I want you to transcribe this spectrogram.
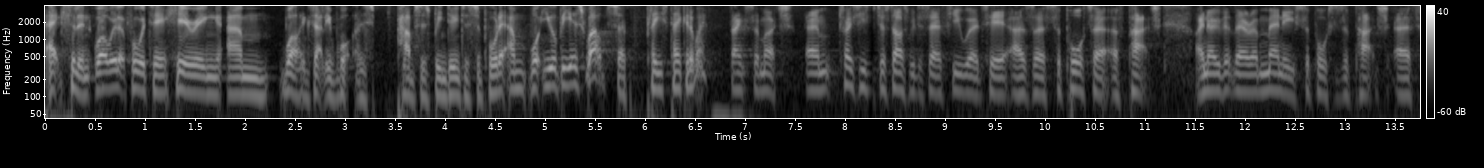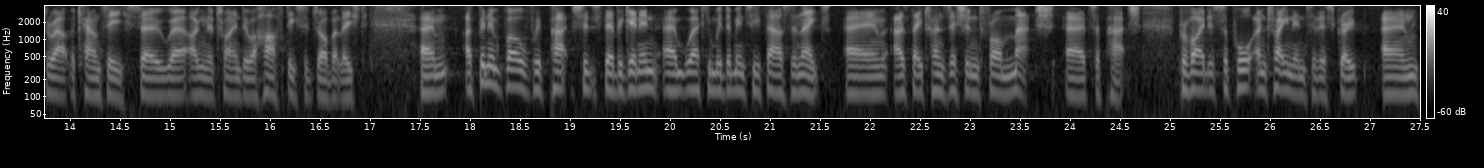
Excellent. Well, we look forward to hearing, um, well, exactly what has, PAVS has been doing to support it and what you'll be as well. So please take it away. Thanks so much. Um, Tracy just asked me to say a few words here as a supporter of Patch. I know that there are many supporters of Patch uh, throughout the county, so uh, I'm going to try and do a half decent job at least. Um, I've been involved with Patch since their beginning, um, working with them in 2008 um, as they transitioned from Match uh, to Patch, provided support and training to this group, um,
